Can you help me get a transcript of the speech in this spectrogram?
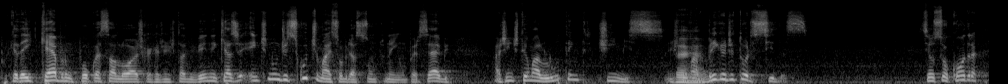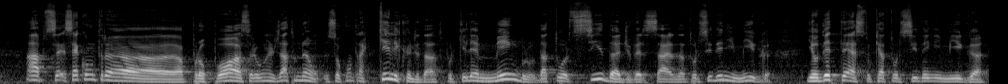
Porque daí quebra um pouco essa lógica que a gente está vivendo, em que a gente não discute mais sobre assunto nenhum, percebe? A gente tem uma luta entre times, a gente uhum. tem uma briga de torcidas. Se eu sou contra. Ah, você é contra a proposta de algum candidato? Não, eu sou contra aquele candidato, porque ele é membro da torcida adversária, da torcida inimiga. E eu detesto que a torcida inimiga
